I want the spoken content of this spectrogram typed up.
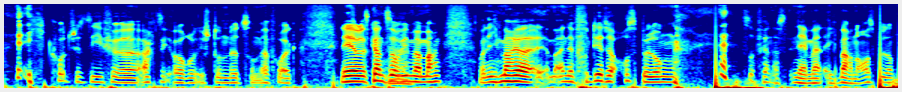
ich coache sie für 80 Euro die Stunde zum Erfolg. Nee, aber das kannst du auf jeden Fall machen. Und ich mache ja eine fundierte Ausbildung. Sofern das, nee, ich mache eine Ausbildung,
